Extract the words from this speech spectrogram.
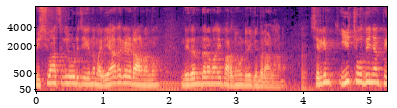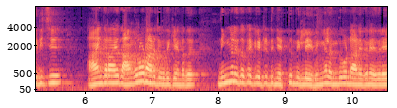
വിശ്വാസികളോട് ചെയ്യുന്ന മര്യാദകേടാണെന്നും നിരന്തരമായി പറഞ്ഞുകൊണ്ടിരിക്കുന്ന ഒരാളാണ്. ശരിക്കും ഈ ചോദ്യം ഞാൻ തിരിച്ച് ആങ്കറായ താങ്കളോടാണ് ചോദിക്കേണ്ടത്. നിങ്ങൾ ഇതൊക്കെ കേട്ടിട്ട് ഞെട്ടുന്നില്ലേ? നിങ്ങൾ എന്തുകൊണ്ടാണ് ഇതിനെതിരെ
